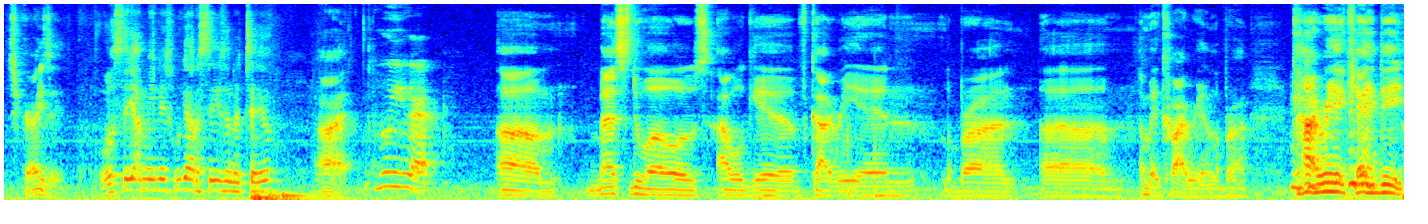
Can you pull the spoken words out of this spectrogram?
It's crazy. we'll see. I mean, it's, we got a season or two. All right. Who you got? Um, best duos, I will give Kyrie and LeBron. Um, I mean Kyrie and LeBron, Kyrie and KD.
